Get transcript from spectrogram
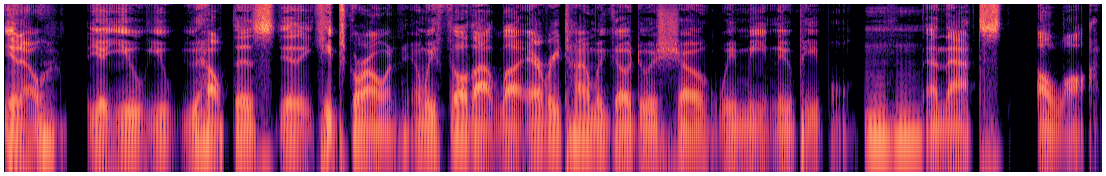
you know you you you, you help this it keeps growing and we feel that love every time we go to a show we meet new people Mm-hmm. and that's a lot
